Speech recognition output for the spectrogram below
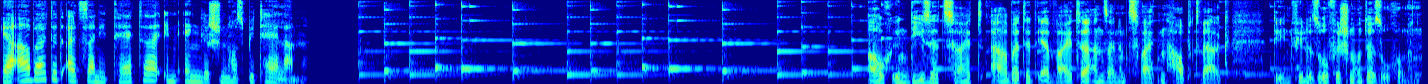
Er arbeitet als Sanitäter in englischen Hospitälern. Auch in dieser Zeit arbeitet er weiter an seinem zweiten Hauptwerk, den philosophischen Untersuchungen.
